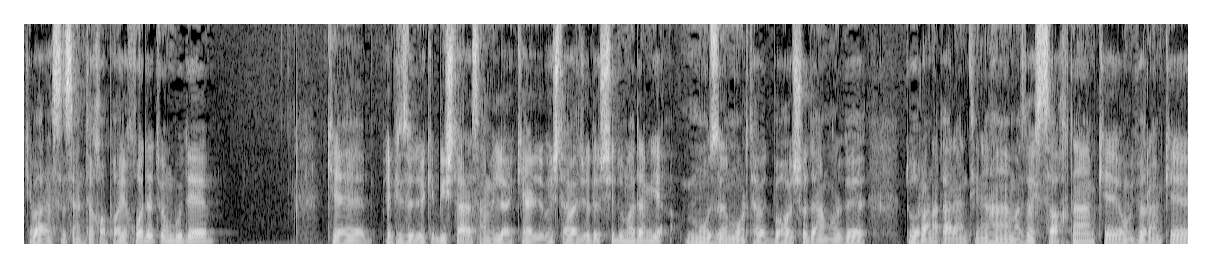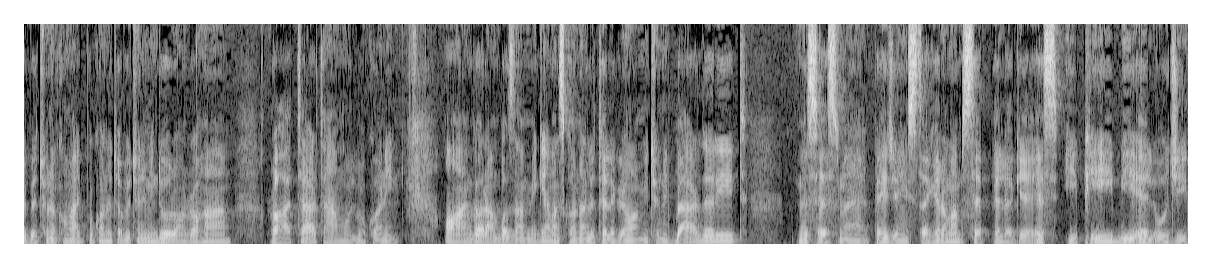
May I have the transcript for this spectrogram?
که بر اساس انتخاب های خودتون بوده. که اپیزودی که بیشتر از همه لایک کردید و بهش توجه داشتید اومدم یه موضوع مرتبط باهاش رو در مورد دوران قرنطینه هم ازش ساختم که امیدوارم که بتونه کمک بکنه تا بتونیم این دوران رو هم راحتتر تحمل بکنیم. آهنگارم بازم میگم از کانال تلگرام هم می‌تونید بردارید. مثل اسم page اینستاگرام هم سپ بلاگ S E P B L O G.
